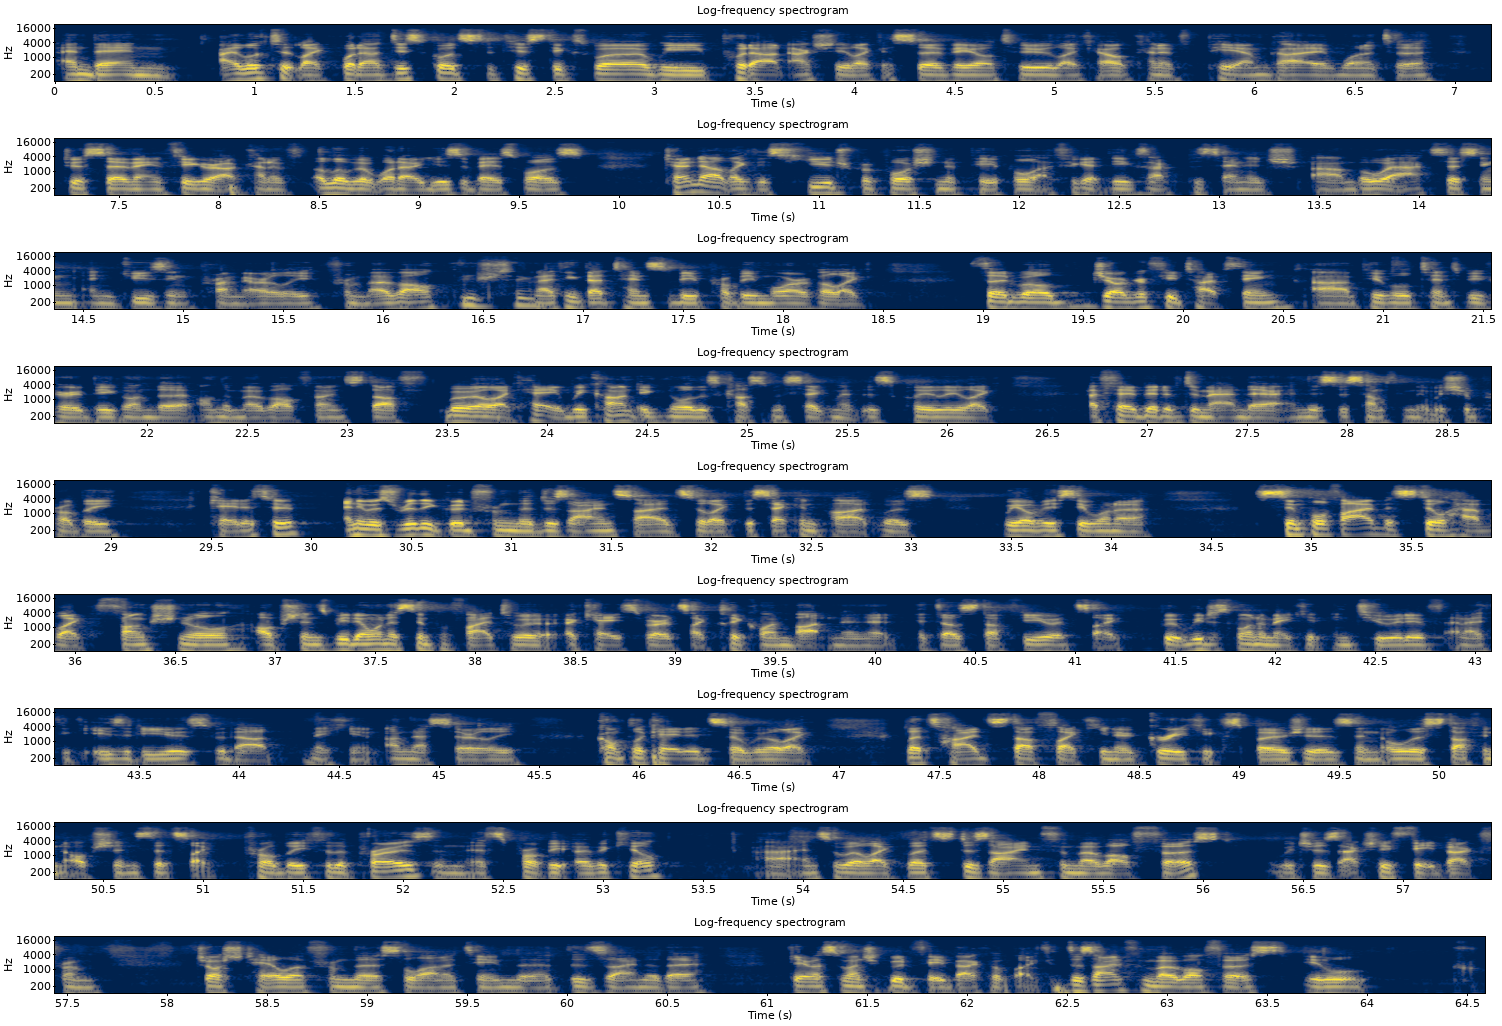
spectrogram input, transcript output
And then I looked at like what our Discord statistics were. We put out actually like a survey or two, like our kind of PM guy wanted to do a survey and figure out kind of a little bit what our user base was. Turned out like this huge proportion of people, I forget the exact percentage, um, but we're accessing and using primarily from mobile. Interesting. And I think that tends to be probably more of a like third world geography type thing. Uh, people tend to be very big on the on the mobile phone stuff. We were like, hey, we can't ignore this customer segment. There's clearly like a fair bit of demand there, and this is something that we should probably cater to. And it was really good from the design side. So like the second part was we obviously want to simplify but still have like functional options we don't want to simplify to a, a, case where it's like click one button and it, it does stuff for you it's like we just want to make it intuitive and i think easy to use without making it unnecessarily complicated so we are like let's hide stuff like you know greek exposures and all this stuff in options that's like probably for the pros and that's probably overkill uh, and so we're like let's design for mobile first which is actually feedback from Josh Taylor from the Solana team, the, designer there, gave us a bunch of good feedback of like design for mobile first. It'll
